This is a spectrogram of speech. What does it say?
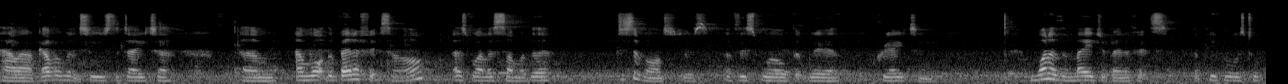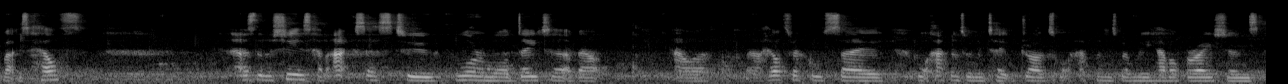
how our governments use the data, um, and what the benefits are, as well as some of the disadvantages of this world that we're creating. One of the major benefits that people always talk about is health. As the machines have access to more and more data about our, our health records, say what happens when we take drugs, what happens when we have operations,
